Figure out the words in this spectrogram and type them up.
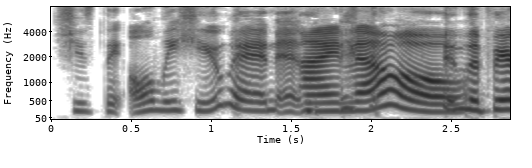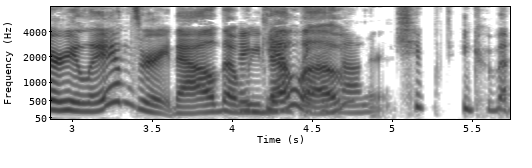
She's the only human in, I know. in the fairy lands right now that I we can't know think of. about it. Can't think about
